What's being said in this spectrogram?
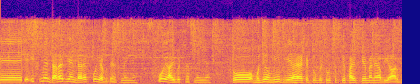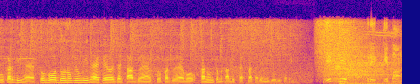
कि इसमें डायरेक्ट या इनडायरेक्ट कोई एविडेंस नहीं है, कोई आई विटनेस नहीं है। तो मुझे उम्मीद ये है कि टू के टू सिक्सटी फाइव के मैंने अभी आर्गू कर दी है तो वो दोनों की उम्मीद है कि जज साहब जो हैं उसके ऊपर जो है वो कानून के मुताबिक फैसला करेंगे, जो भी करेंगे। देखिए ब्रेक के बाद।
